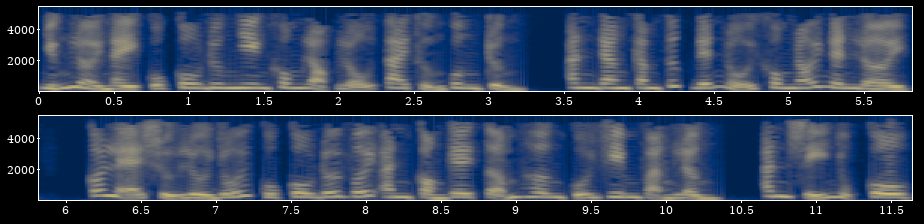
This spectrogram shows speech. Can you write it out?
những lời này của cô đương nhiên không lọt lỗ tai thượng quân trừng, anh đang căm tức đến nỗi không nói nên lời, có lẽ sự lừa dối của cô đối với anh còn ghê tởm hơn của Jim vạn lần, anh sỉ nhục cô,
